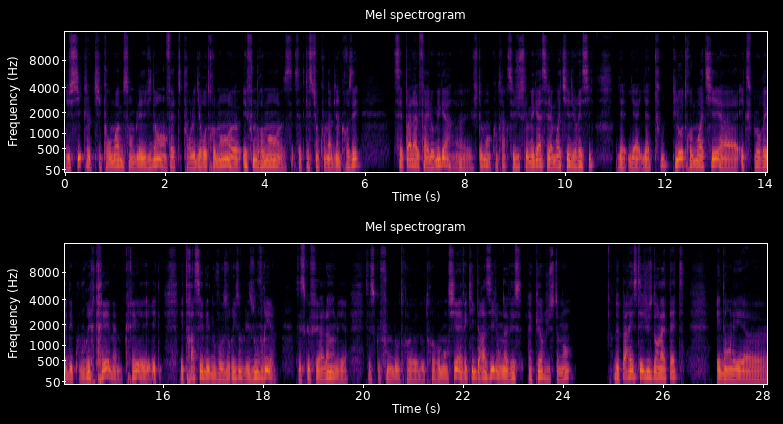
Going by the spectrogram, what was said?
du cycle qui pour moi me semblait évident. En fait, pour le dire autrement, euh, effondrement, euh, cette question qu'on a bien creusée, c'est pas l'alpha et l'oméga, euh, justement, au contraire, c'est juste l'oméga, c'est la moitié du récit. Il y a, y a, y a toute l'autre moitié à explorer, découvrir, créer même, créer et, et, tracer des nouveaux horizons, les ouvrir. c'est ce que fait Alain, mais c'est ce que font d'autres d'autres romanciers. Avec Yggdrasil, on avait à cœur justement de pas rester juste dans la tête et dans les euh,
